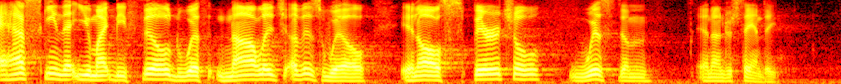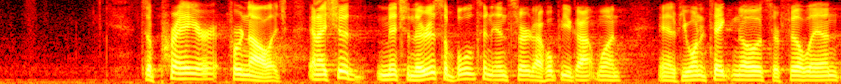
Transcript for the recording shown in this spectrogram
asking that you might be filled with knowledge of his will in all spiritual wisdom and understanding. It's a prayer for knowledge. And I should mention there is a bulletin insert. I hope you got one. And if you want to take notes or fill in,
